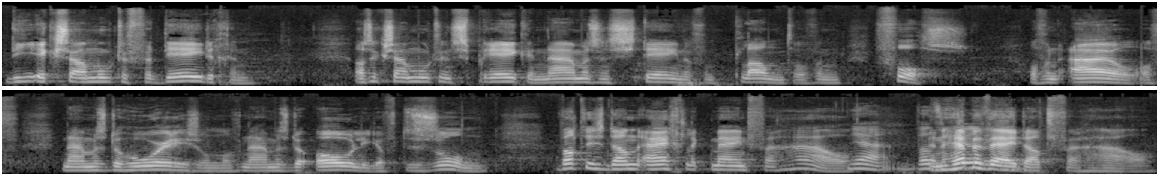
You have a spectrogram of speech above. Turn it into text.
die ik zou moeten verdedigen? Als ik zou moeten spreken namens een steen of een plant of een vos of een uil of namens de horizon of namens de olie of de zon. Wat is dan eigenlijk mijn verhaal? ja. Wat en hebben je? wij dat verhaal?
